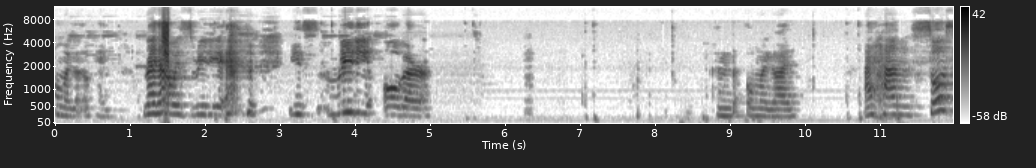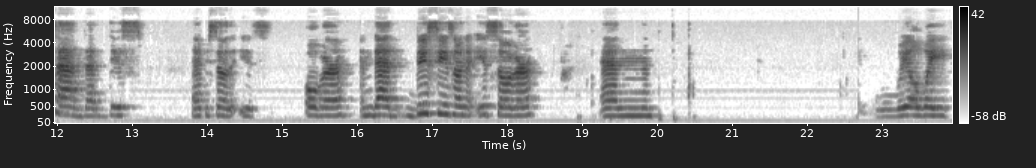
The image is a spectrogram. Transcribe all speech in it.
Oh my god, okay. Right now it's really it's really over. And oh my god. I am so sad that this episode is over and that this season is over. And we'll wait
